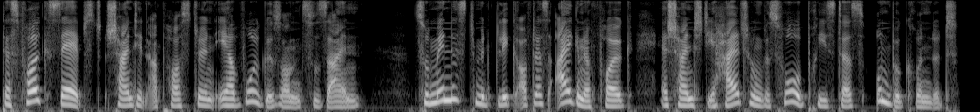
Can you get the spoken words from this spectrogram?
Das Volk selbst scheint den Aposteln eher wohlgesonnen zu sein. Zumindest mit Blick auf das eigene Volk erscheint die Haltung des Hohepriesters unbegründet.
